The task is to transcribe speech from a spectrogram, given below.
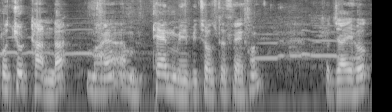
প্রচুর ঠান্ডা ঠ্যান মেবি চলতেছে এখন। তো যাই হোক,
